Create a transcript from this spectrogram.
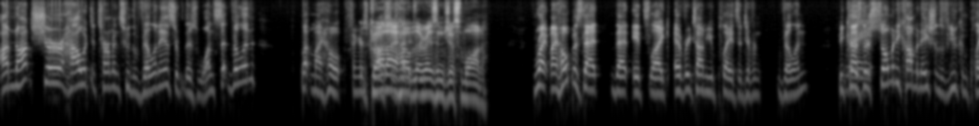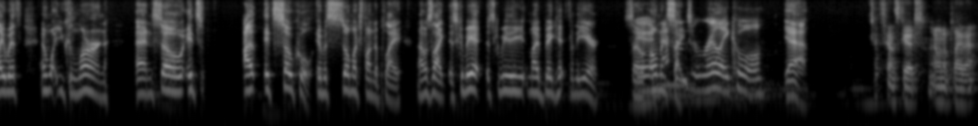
I'm not sure how it determines who the villain is, or if there's one set villain. But my hope, fingers God, crossed. God, I hope there isn't just one. Right. My hope is that that it's like every time you play, it's a different villain because Right. there's so many combinations of who you can play with and what you can learn, and so it's, I, it's so cool. It was so much fun to play. And I was like, this could be it. This could be my big hit for the year. So Dude, Omen that Sight. sounds really cool. Yeah. That sounds good. I want to play that.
